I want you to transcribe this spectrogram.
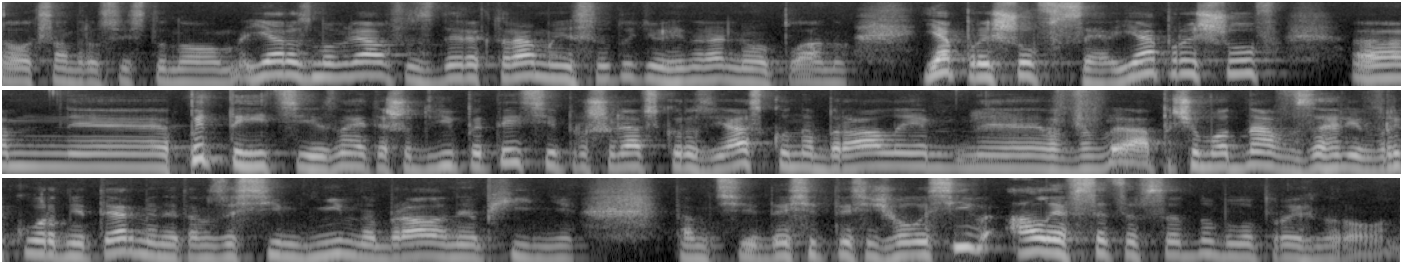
Олександром Свістуновим. Я розмовляв з директорами інститутів генерального плану. Я пройшов все. Я пройшов ем, петиції. Знаєте, що дві петиції про шулявську розв'язку набрали, е, в- причому одна взагалі в рекордні терміни, там за сім днів набрала необхідні там ці 10 тисяч голосів, але все це все одно було проігноровано.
